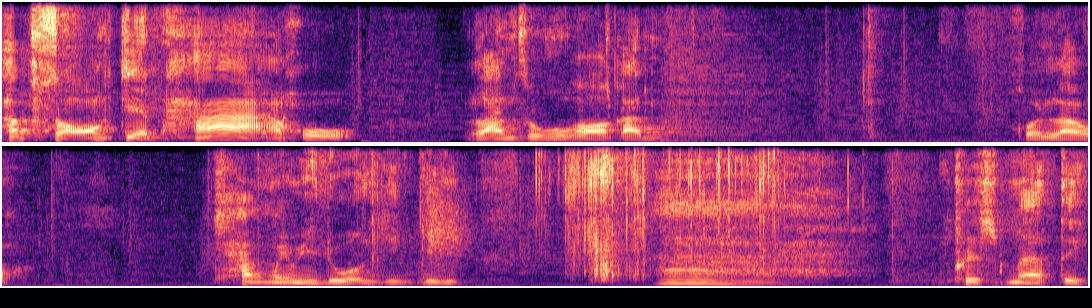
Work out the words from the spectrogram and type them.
ทับสองเจ็ดห้าโหลันสูงพอกัน คนเรา ช่างไม่มีดวงจริงๆ Prismatic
